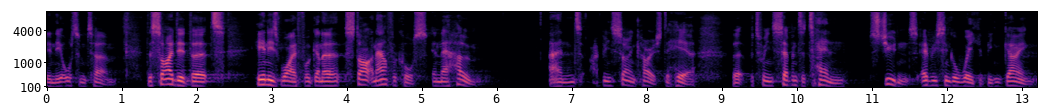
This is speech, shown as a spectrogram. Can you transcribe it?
in the autumn term, decided that he and his wife were going to start an Alpha course in their home. And I've been so encouraged to hear that between seven to ten students every single week have been going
